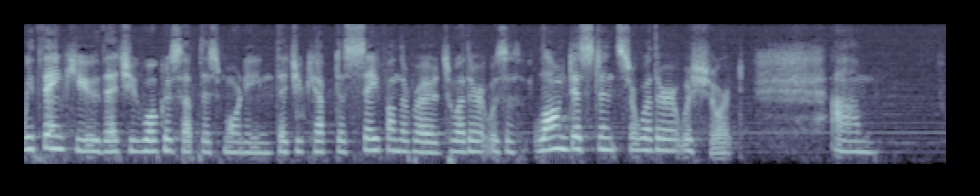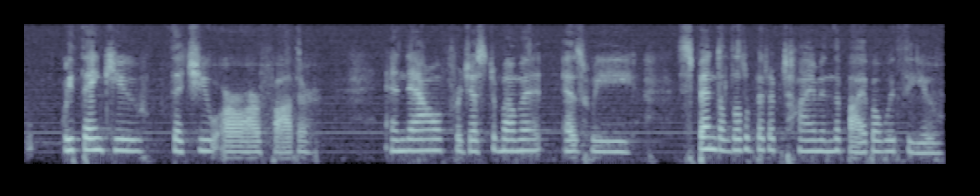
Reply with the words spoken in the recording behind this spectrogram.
we thank you that you woke us up this morning, that you kept us safe on the roads, whether it was a long distance or whether it was short. Um, we thank you that you are our Father. And now, for just a moment, as we spend a little bit of time in the Bible with you,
